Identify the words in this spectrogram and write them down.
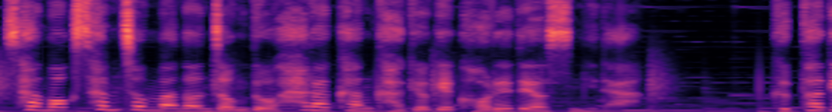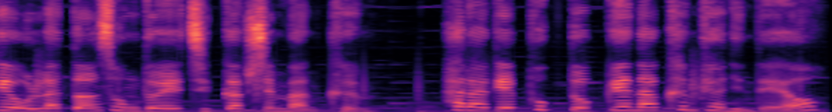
3억 3천만 원 정도 하락한 가격에 거래되었습니다. 급하게 올랐던 송도의 집값인 만큼 하락의 폭도 꽤나 큰 편인데요.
